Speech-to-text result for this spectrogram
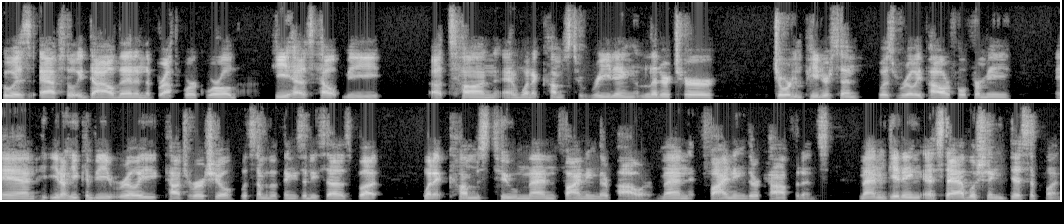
who is absolutely dialed in in the breathwork world. He has helped me a ton, and when it comes to reading literature, Jordan Peterson was really powerful for me. And you know he can be really controversial with some of the things that he says, but when it comes to men finding their power, men finding their confidence, men getting establishing discipline.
